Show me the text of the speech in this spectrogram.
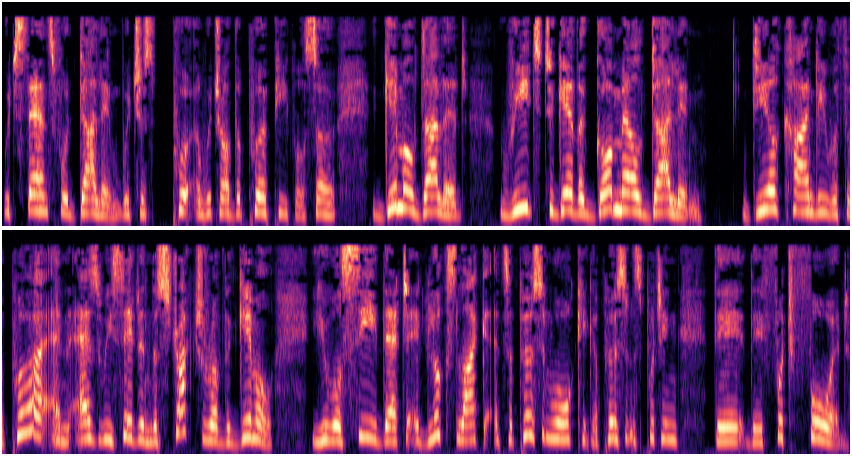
which stands for Dalim, which is poor, which are the poor people. So Gimel Dalad reads together Gomel Dalim deal kindly with the poor. And as we said in the structure of the Gimel, you will see that it looks like it's a person walking, a person is putting their, their foot forward.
